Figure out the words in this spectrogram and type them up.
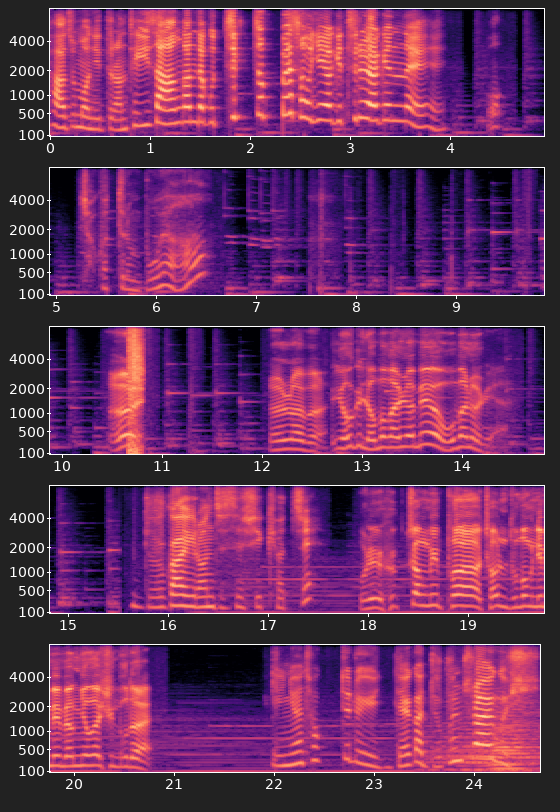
아주머니들한테 이사 안 간다고 직접 빼서 이야기 드려야겠네 어? 저것들은 뭐야? 어이! 일로 와봐. 여기 넘어가려면 5만 원이야. 누가 이런 짓을 시켰지? 우리 흑장민파 전 두목님이 명령하신 거다. 이 녀석들이 내가 누군 줄 알고 씨.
